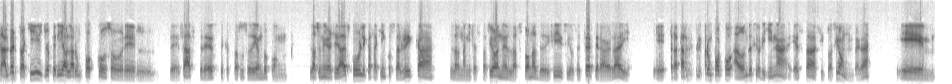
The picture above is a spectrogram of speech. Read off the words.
Alberto, aquí yo quería hablar un poco sobre el desastre este que está sucediendo con las universidades públicas aquí en Costa Rica, las manifestaciones, las tomas de edificios, etcétera, ¿verdad? Y eh, tratar de explicar un poco a dónde se origina esta situación, ¿verdad? Eh,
